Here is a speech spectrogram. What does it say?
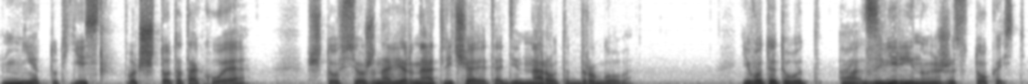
Нет, тут есть вот что-то такое, что все же, наверное, отличает один народ от другого. И вот эту вот а, звериную жестокость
